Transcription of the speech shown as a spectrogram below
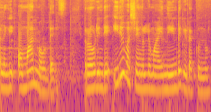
അല്ലെങ്കിൽ ഒമാൻ മൗണ്ടൻസ് റോഡിന്റെ ഇരുവശങ്ങളിലുമായി നീണ്ടു കിടക്കുന്നു.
